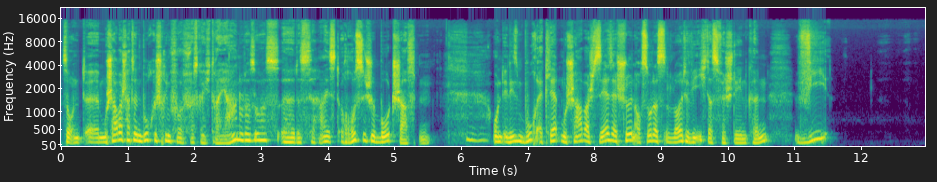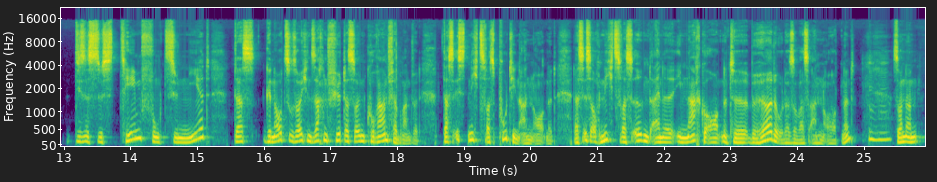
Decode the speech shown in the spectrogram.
So, und äh, Mushabash hatte ein Buch geschrieben vor, ich weiß gar nicht, drei Jahren oder sowas. Äh, das heißt Russische Botschaften. Mhm. Und in diesem Buch erklärt Mushabash sehr, sehr schön, auch so, dass Leute wie ich das verstehen können, wie dieses System funktioniert, das genau zu solchen Sachen führt, dass so ein Koran verbrannt wird. Das ist nichts, was Putin anordnet. Das ist auch nichts, was irgendeine ihm nachgeordnete Behörde oder sowas anordnet, mhm. sondern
